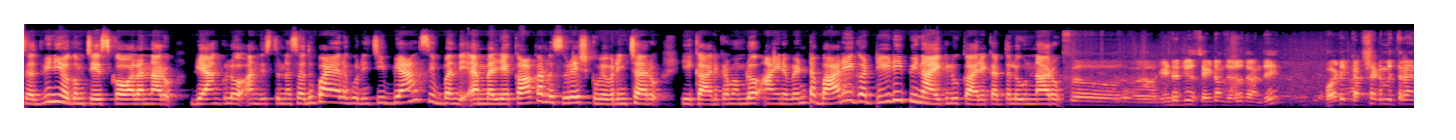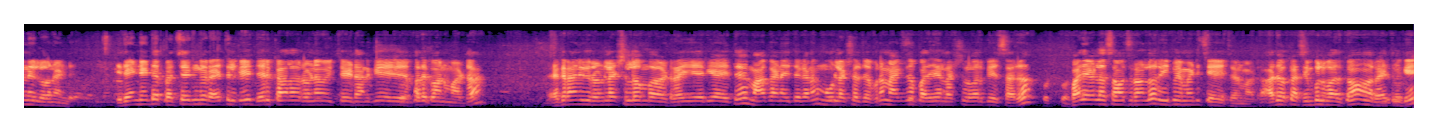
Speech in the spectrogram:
సద్వినియోగం చేసుకోవాలన్నారు. బ్యాంకులో అందిస్తున్న సదుపాయాల గురించి బ్యాంక్ సిబ్బంది ఎమ్మెల్యే కాకర్ల సురేష్కు వివరించారు. ఈ కార్యక్రమంలో ఆయన వెంట భారీగా టీడీపీ నాయకులు కార్యకర్తలు ఉన్నారు. ఇంట్రడ్యూస్ చేయడం జరుగుతుంది. వాటి కర్షక ఇదేంటంటే ప్రత్యేకంగా రైతులకి దీర్ఘకాల రుణం ఇచ్చేయడానికి పథకం అనమాట ఎకరానికి రెండు లక్షలు డ్రై ఏరియా అయితే మాకాడ అయితే కనుక మూడు లక్షలు చొప్పున మాక్సిమం పదిహేను లక్షల వరకు ఇస్తారు. పదిహేళ్ళ సంవత్సరంలో రీపేమెంట్ చేయొచ్చు అనమాట అది ఒక సింపుల్ పథకం రైతులకి.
